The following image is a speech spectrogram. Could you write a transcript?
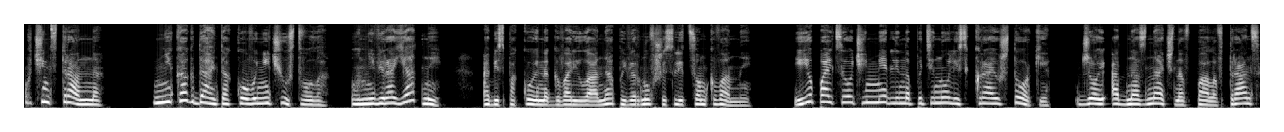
очень странно», «Никогда такого не чувствовала. Он невероятный», — обеспокоенно говорила она, повернувшись лицом к ванной. Ее пальцы очень медленно потянулись к краю шторки. Джой однозначно впала в транс,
